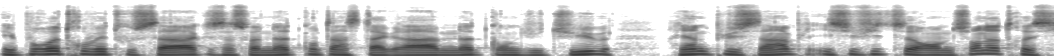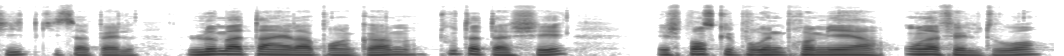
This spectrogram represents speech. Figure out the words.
Et pour retrouver tout ça, que ce soit notre compte Instagram, notre compte YouTube, rien de plus simple, il suffit de se rendre sur notre site qui s'appelle lematinela.com, tout attaché. Et je pense que pour une première, on a fait le tour.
